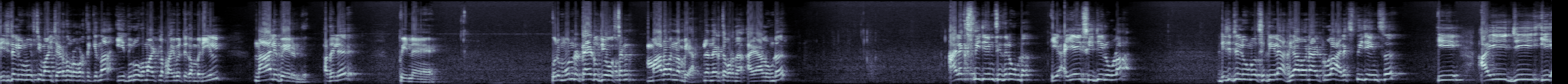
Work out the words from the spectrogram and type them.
ഡിജിറ്റൽ യൂണിവേഴ്സിറ്റിയുമായി ചേർന്ന് പ്രവർത്തിക്കുന്ന ഈ ദുരൂഹമായിട്ടുള്ള പ്രൈവറ്റ് കമ്പനിയിൽ നാല് പേരുണ്ട്. അതിൽ പിന്നെ ഒരു മുൻ റിട്ടയർഡ് ഉദ്യോഗസ്ഥൻ മാധവൻ നമ്പ്യാർ. ഞാൻ നേരത്തെ പറഞ്ഞ അയാളുണ്ട്. അലക്സ് പി ജെയിംസ് ഇതിലുമുണ്ട്. ഈ ഐ ഐ സി ജിയിലുള്ള ഡിജിറ്റൽ യൂണിവേഴ്സിറ്റിയിലെ അധ്യാപകനായിട്ടുള്ള അലക്സ് പി ജെയിംസ് ഈ ഐ ജി ഇ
